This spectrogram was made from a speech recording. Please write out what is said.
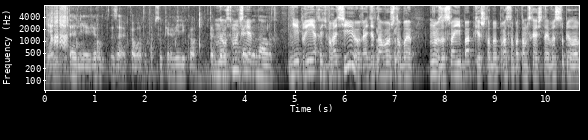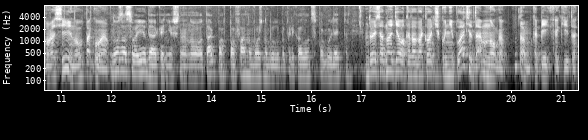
Я не считаю ли Веру за кого-то там супер великого. Ну, в смысле-. Ей приехать в Россию ради того, чтобы, ну, за свои бабки, чтобы просто потом сказать, что я выступила в России, ну, такое. Ну, за свои, да, конечно. Но так по, по фану можно было бы приколоться, погулять там. То есть, одно дело, когда докладчику не платят, да, много, ну, там, копейки какие-то,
